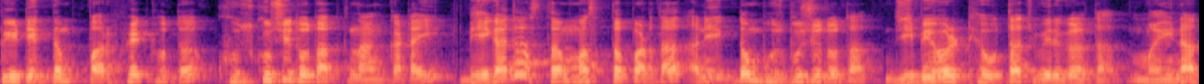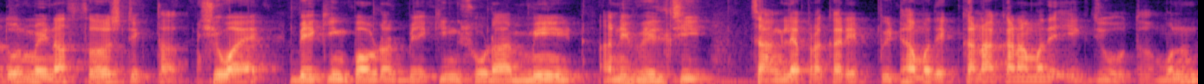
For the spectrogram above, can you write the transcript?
पीठ एकदम परफेक्ट होतं. खुसखुशीत होतात नांग कटाई. भेगा जास्त मस्त पडतात आणि एकदम भुसभुशीत होतात. जिभेवर ठेवताच विरघळतात. महिना दोन महिना सहज टिकतात. शिवाय बेकिंग पावडर बेकिंग सोडा मीठ आणि वेलची चांगल्या प्रकारे पिठामध्ये कणाकणामध्ये एकजीव होतं. म्हणून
